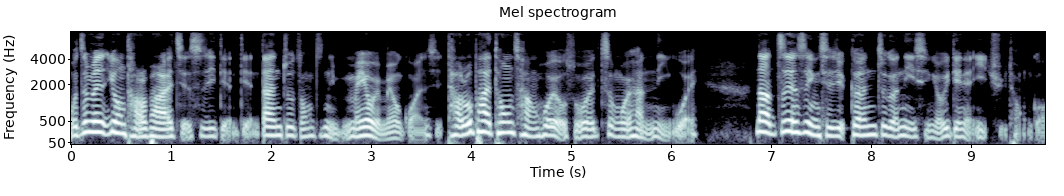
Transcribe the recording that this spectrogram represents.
我这边用塔罗牌来解释一点点，但就总之你没有也没有关系。塔罗牌通常会有所谓正位和逆位，那这件事情其实跟这个逆行有一点点异曲同工。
